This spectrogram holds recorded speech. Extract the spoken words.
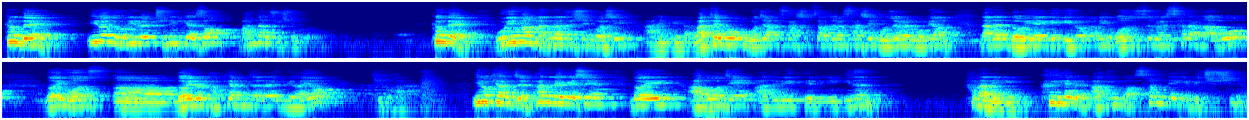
그런데 이런 우리를 주님께서 만나 주신 거예요. 그런데 우리만 만나 주신 것이 아닙니다. 마태복음 5장 44절 45절을 보면 나는 너희에게 이르노니 원수를 사랑하고 너희 원수 어, 너희를 박해하는 자를 위하여 기도하라. 이렇게 한즉 하늘에 계신 너희 아버지의 아들이 되리니 이는 하나님이 그 해를 악인과 선인에게 비추시며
